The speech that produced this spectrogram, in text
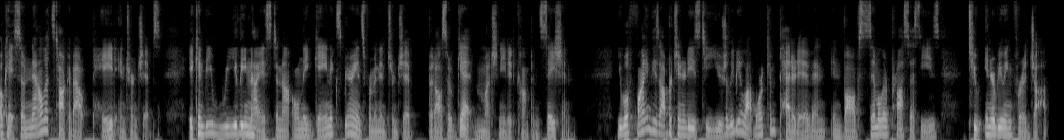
Okay, so now let's talk about paid internships. It can be really nice to not only gain experience from an internship, but also get much needed compensation. You will find these opportunities to usually be a lot more competitive and involve similar processes to interviewing for a job.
